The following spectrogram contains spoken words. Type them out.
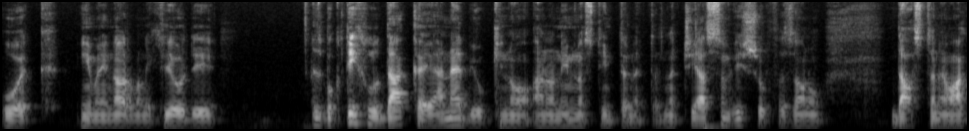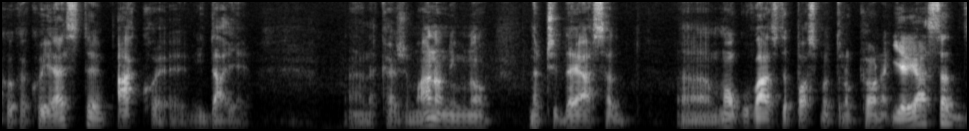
uvek ima i normalnih ljudi, zbog tih ludaka ja ne bi ukinuo anonimnost interneta. Znači, ja sam više u fazonu da ostane ovako kako jeste, ako je i dalje, uh, da kažem, anonimno, znači da ja sad uh, mogu vas da posmatram kao Na... jer ja sad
